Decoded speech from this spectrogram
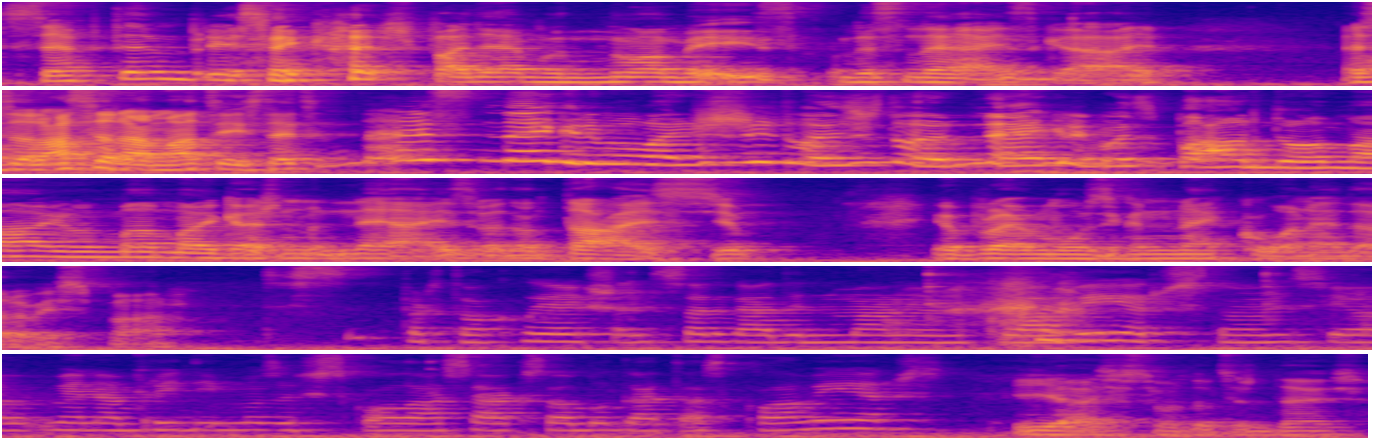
septembrī es vienkārši paņēmu un nomīzu, un es neaizgāju. Es ar asarām acīs teicu, nē, es negribu vairs šito, es to negribu, es pārdomāju, un mamma vienkārši man neaizved, un tā es jo- joprojām mūzika neko nedaru vispār. Par to kliēšanu tas atgādina man un klavieru stundas, jo vienā brīdī muzikas skolā sāks obligātās klavieres. Jā, es esmu to dzirdējis.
